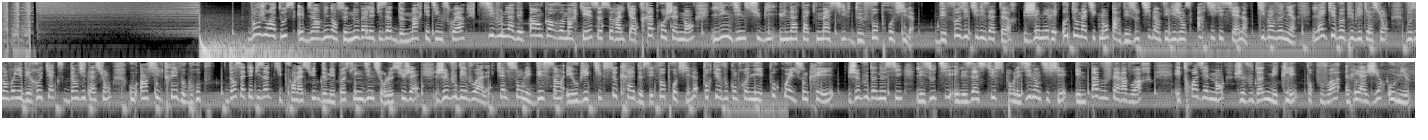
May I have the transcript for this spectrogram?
Bonjour à tous et bienvenue dans ce nouvel épisode de Marketing Square. Si vous ne l'avez pas encore remarqué, ce sera le cas très prochainement. LinkedIn subit une attaque massive de faux profils des faux utilisateurs générés automatiquement par des outils d'intelligence artificielle qui vont venir liker vos publications, vous envoyer des requêtes d'invitation ou infiltrer vos groupes. Dans cet épisode qui prend la suite de mes posts LinkedIn sur le sujet, je vous dévoile quels sont les dessins et objectifs secrets de ces faux profils pour que vous compreniez pourquoi ils sont créés. Je vous donne aussi les outils et les astuces pour les identifier et ne pas vous faire avoir. Et troisièmement, je vous donne mes clés pour pouvoir réagir au mieux.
